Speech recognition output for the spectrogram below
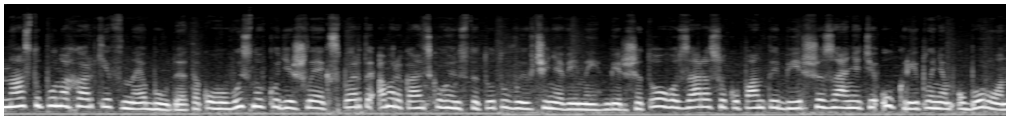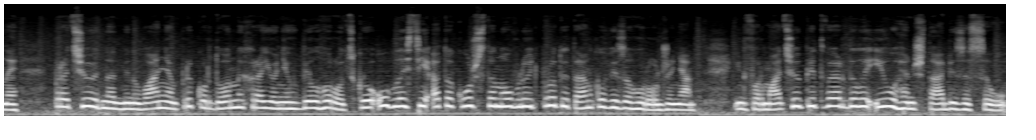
Наступу на Харків не буде. Такого висновку дійшли експерти Американського інституту вивчення війни. Більше того, зараз окупанти більше зайняті укріпленням оборони, працюють над мінуванням прикордонних районів Білгородської області, а також встановлюють протитанкові загородження. Інформацію підтвердили і у генштабі ЗСУ.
